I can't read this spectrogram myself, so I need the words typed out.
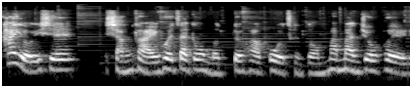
他有一些想法，也会在跟我们对话过程中，慢慢就会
